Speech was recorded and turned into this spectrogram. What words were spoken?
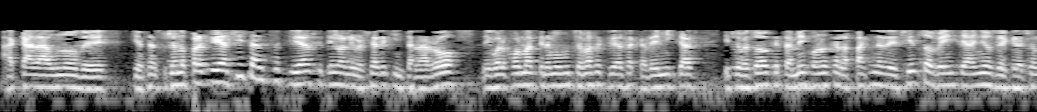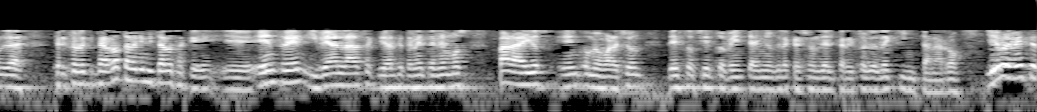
a cada uno de quienes están escuchando para que asistan a estas actividades que tiene la Universidad de Quintana Roo. De igual forma tenemos muchas más actividades académicas y sobre todo que también conozcan la página de 120 años de creación de la territorio de Quintana Roo. También invitarlos a que eh, entren y vean las actividades que también tenemos para ellos en conmemoración de estos 120 años de la creación del territorio de Quintana Roo. Y obviamente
